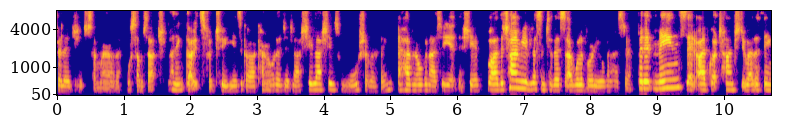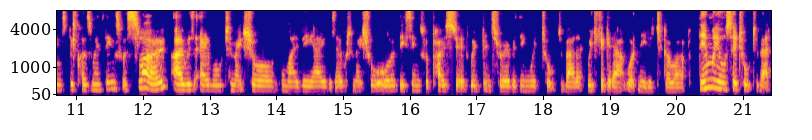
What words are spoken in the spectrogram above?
village somewhere or other, or some such. I think goats for two years ago. I can't remember what I did last year. Last year was water, I think. I haven't organised it yet this year. By the time you've listened to this, I will have already organised it. But it means that I've got time to do other things because when things were slow, I was able to make sure, or my VA was able to make sure all of these things were posted. We'd been through everything. We'd talked about it. We'd figured out what needed to go up. Then we also talked about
